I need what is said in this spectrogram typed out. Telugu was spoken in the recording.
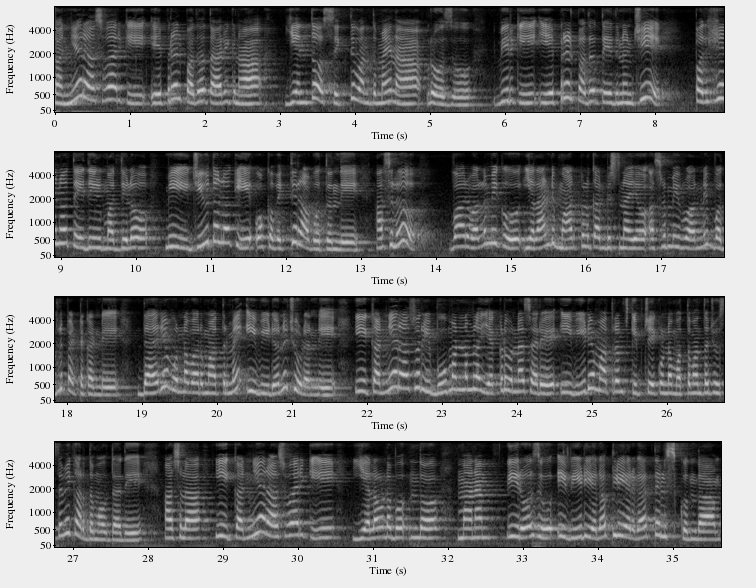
కన్యా రాశి వారికి ఏప్రిల్ పదో తారీఖున ఎంతో శక్తివంతమైన రోజు. వీరికి ఏప్రిల్ పదో తేదీ నుంచి పదిహేనో తేదీ మధ్యలో మీ జీవితంలోకి ఒక వ్యక్తి రాబోతుంది. అసలు వారి వల్ల మీకు ఎలాంటి మార్పులు కనిపిస్తున్నాయో అసలు మీ వారిని వదిలిపెట్టకండి. ధైర్యం ఉన్నవారు మాత్రమే ఈ వీడియోని చూడండి. ఈ కన్యా రాశి ఈ భూమండలంలో ఎక్కడ ఉన్నా సరే ఈ వీడియో మాత్రం స్కిప్ చేయకుండా మొత్తం అంతా చూస్తే మీకు అర్థమవుతుంది. అసలు ఈ కన్యా రాశి వారికి ఎలా ఉండబోతుందో మనం ఈరోజు ఈ వీడియోలో క్లియర్గా తెలుసుకుందాం.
